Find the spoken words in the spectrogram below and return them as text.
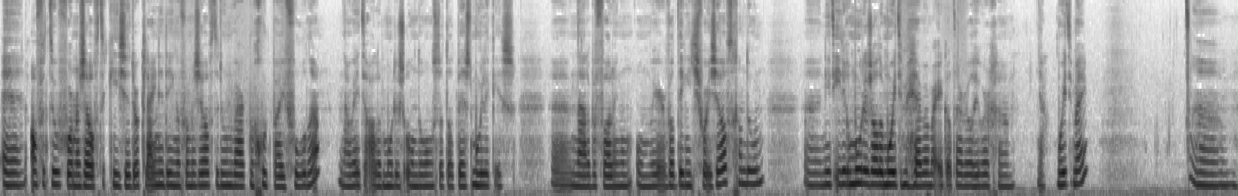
En af en toe voor mezelf te kiezen door kleine dingen voor mezelf te doen waar ik me goed bij voelde. Nou weten alle moeders onder ons dat dat best moeilijk is na de bevalling om, om weer wat dingetjes voor jezelf te gaan doen. Uh, niet iedere moeder zal er moeite mee hebben, maar ik had daar wel heel erg uh, ja, moeite mee. Um,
